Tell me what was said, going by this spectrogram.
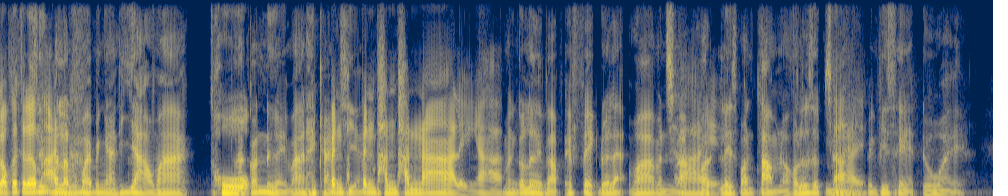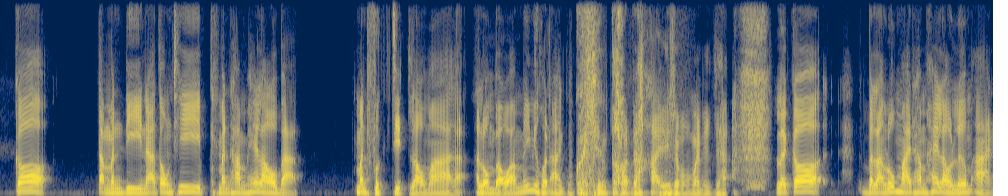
เราก็จะเริ่มซึ่งอ่านบัลลังก์ลูกไม้เป็นงานที่ยาวมากถูกแล้วก็เหนื่อยมากในการเป็นเขียนเป็นพันพันๆหน้าอะไรอย่างเงี้ยครับมันก็เลยแบบเอฟเฟกต์ด้วยแหละว่ามันแบบใช่พอ response ต่ำเราก็รู้สึกเหนื่อยใช่เป็นพิเศษด้วย ก็แต่มันดีนะตรงที่มันทำให้เราแบบมันฝึกจิตเรามากอะอารมณ์แบบว่าไม่มีคนอ่านกูก็เขียนต่อได้อะไรประมาณอย่างเงี้ยแล้วก็ บัลลังก์ลูกไม้ทำให้เราเริ่มอ่าน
